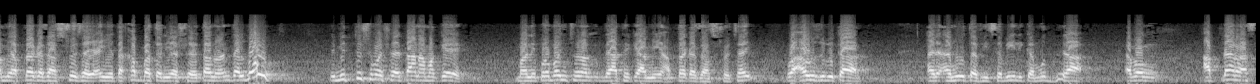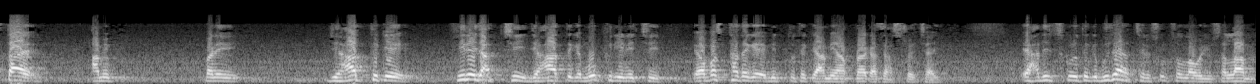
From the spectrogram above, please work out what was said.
আমি আপনার কাছে আশ্রয় চাই। আইয়ে তাকাব্বাত নিয়ে শয়তান আন্তাল বহুত মৃত্যুর সময় শয়তান আমাকে মানে প্রবঞ্চনা দেওয়া থেকে আমি আপনার কাছে আশ্রয় চাই। ও আউজুবিকা আমুতাফি সাবিলিকা মুদ্রা এবং আপনার রাস্তায় আমি মানে জিহাদ থেকে ফিরে যাচ্ছি, জেহাদ থেকে মুখ ফিরিয়ে নিচ্ছি। এই অবস্থা থেকে মৃত্যু থেকে আমি আপনার কাছে আশ্রয় চাই। এই হাদিসগুলো থেকে বোঝা যাচ্ছে রসুল সাল্লাহ আলী সাল্লাম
